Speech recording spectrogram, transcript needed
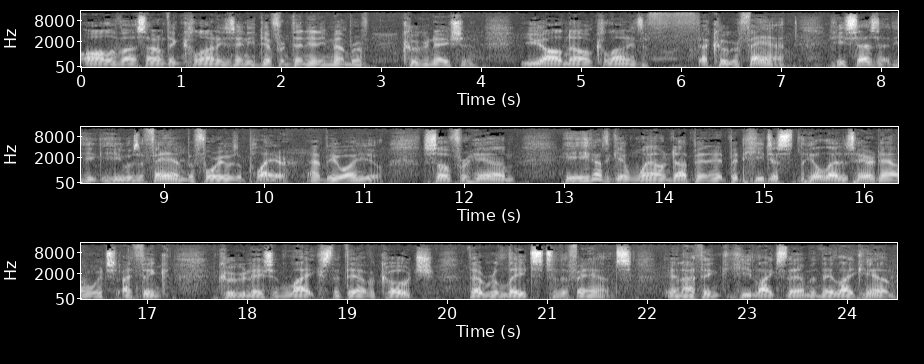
all of us. I don't think Kalani's any different than any member of Cougar Nation. You all know Kalani's a Cougar fan. He says it. He he was a fan before he was a player at BYU. So for him, he, he doesn't get wound up in it, but he just he'll let his hair down, which I think Cougar Nation likes that they have a coach that relates to the fans, and I think he likes them and they like him.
